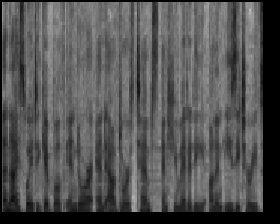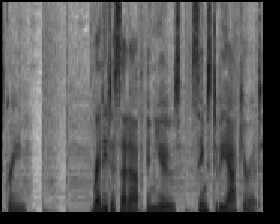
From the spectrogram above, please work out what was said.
A nice way to get both indoor and outdoors temps and humidity on an easy to read screen. Ready to set up and use, seems to be accurate.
